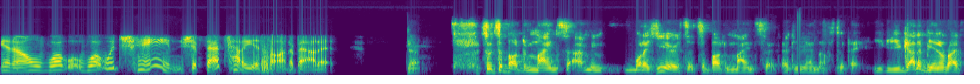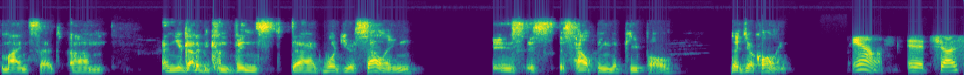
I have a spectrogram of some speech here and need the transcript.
You know, what what would change if that's how you thought about it? Yeah. So it's about the mindset. I mean, what I hear is it's about the mindset at the end of the day. You, you got to be in the right mindset, um, and you got to be convinced that what you're selling is is is helping the people that you're calling. Yeah, it just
